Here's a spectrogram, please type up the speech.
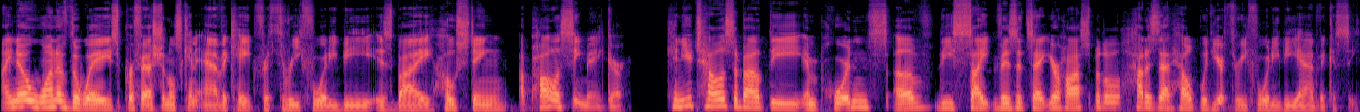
I know one of the ways professionals can advocate for 340B is by hosting a policymaker. Can you tell us about the importance of these site visits at your hospital? How does that help with your 340B advocacy?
